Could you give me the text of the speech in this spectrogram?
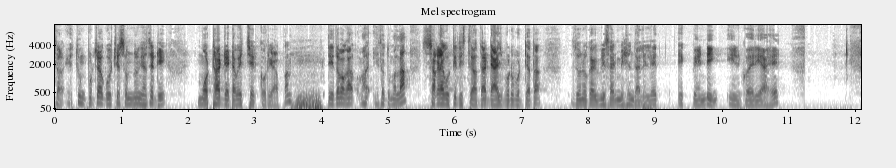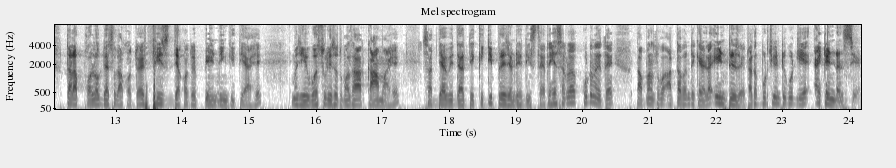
चला इथून पुढच्या गोष्टी समजून घेण्यासाठी मोठा डेटाबेस चेक करूया आपण. तिथं बघा इथं तुम्हाला सगळ्या गोष्टी दिसतील. आता डॅशबोर्डवरती आता जणू काही वीस ॲडमिशन झालेले आहेत. एक पेंडिंग इन्क्वायरी आहे. त्याला फॉलोअप द्यायचं दाखवतो आहे फीस दाखवतो आहे पेंडिंग किती आहे? म्हणजे हे वसुलीचं तुम्हाला काम आहे. सध्या विद्यार्थी किती प्रेझेंट हे दिसत आहे तर हे सगळं कुठून येतं आहे तर आपण तुम्हाला आत्तापर्यंत केलेल्या एंट्रीज आहेत. आता पुढची एंट्री कुठली आहे? अटेंडन्सची आहे.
